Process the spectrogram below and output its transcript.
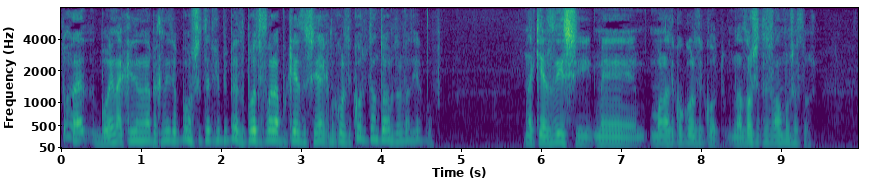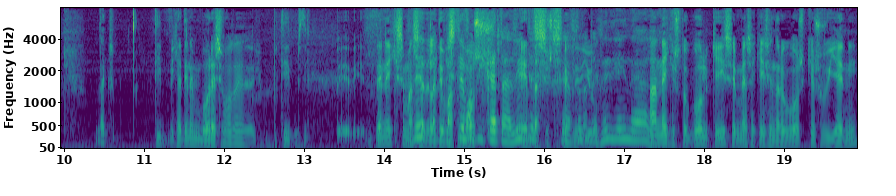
τώρα μπορεί να κρίνει ένα παιχνίδι λοιπόν σε τέτοιο επίπεδο. Πρώτη φορά που κέρδισε η ΑΕΚ με κολδικό του ήταν τώρα με τον Λεβαδιακό. Να κερδίσει με μοναδικό κολδικό του. Να δώσει τρεις βαθμούς αυτός. Εντάξει, τι, γιατί να μην μπορέσει εγώ. δε- τι- ε, δεν έχει σημασία δηλαδή ο Πιστεύω βαθμός ότι οι καταλήτες έντασης του σε αυτά τα παιχνιδιού. παιχνίδια είναι άλλοι. Αν έχεις τον γκολ και είσαι μέσα και είσαι ενεργός και σου βγαίνει,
